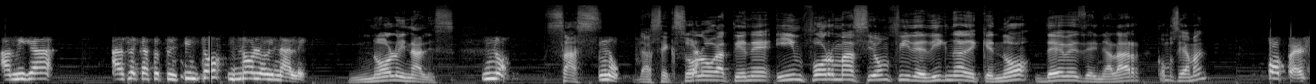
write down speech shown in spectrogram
amiga, hazle caso a tu instinto, no lo inhales. No lo inhales. No. Sas. No. La sexóloga tiene información fidedigna de que no debes de inhalar. ¿Cómo se llaman? Poppers.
